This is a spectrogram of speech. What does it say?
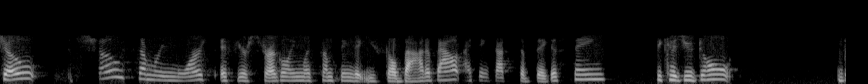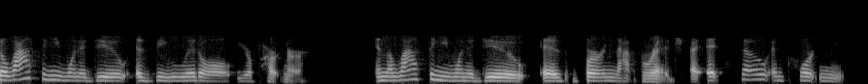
Show show some remorse if you're struggling with something that you feel bad about. I think that's the biggest thing because you don't, the last thing you want to do is belittle your partner. And the last thing you want to do is burn that bridge. Uh, it's so important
